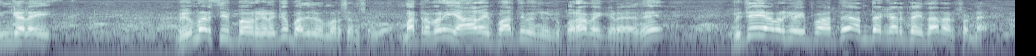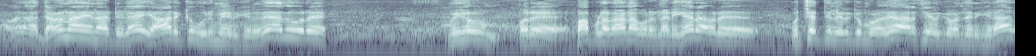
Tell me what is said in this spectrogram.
எங்களை விமர்சிப்பவர்களுக்கு பதில் விமர்சனம் சொல்லுவோம் மற்றபடி யாரை பார்த்தும் எங்களுக்கு பொறாமை கிடையாது. விஜய் அவர்களை பார்த்து அந்த கருத்தை தான் நான் சொன்னேன். அவர் ஜனநாயக நாட்டில் யாருக்கு உரிமை இருக்கிறது? அது ஒரு மிகவும் ஒரு பாப்புலரான ஒரு நடிகர். அவர் உச்சத்தில் இருக்கும் பொழுதே அரசியலுக்கு வந்திருக்கிறார்.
